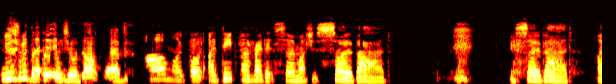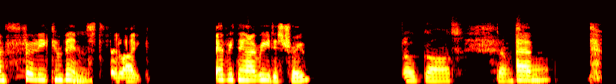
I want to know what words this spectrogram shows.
Elizabeth Reddit is your dark web. Oh my god, I deep dive Reddit so much. It's so bad. It's so bad. I'm fully convinced that like everything I read is true. Oh God, don't Um.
